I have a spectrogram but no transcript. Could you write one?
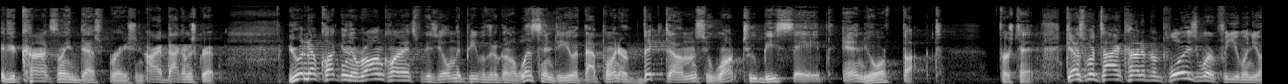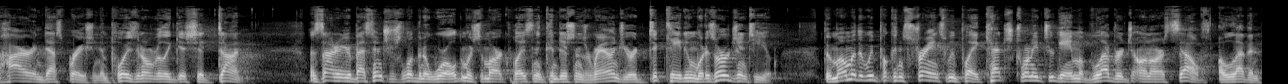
if you're constantly in desperation. All right, back on the script. You end up collecting the wrong clients because the only people that are going to listen to you at that point are victims who want to be saved, and you're fucked. Verse 10. Guess what kind of employees work for you when you hire in desperation? Employees who don't really get shit done. It's not in your best interest to live in a world in which the marketplace and the conditions around you are dictating what is urgent to you. The moment that we put constraints, we play a catch 22 game of leverage on ourselves. 11.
